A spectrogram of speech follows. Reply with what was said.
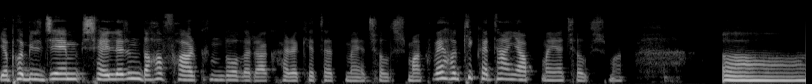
yapabileceğim şeylerin daha farkında olarak hareket etmeye çalışmak ve hakikaten yapmaya çalışmak. Aa,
